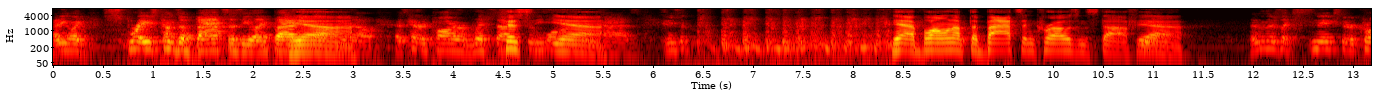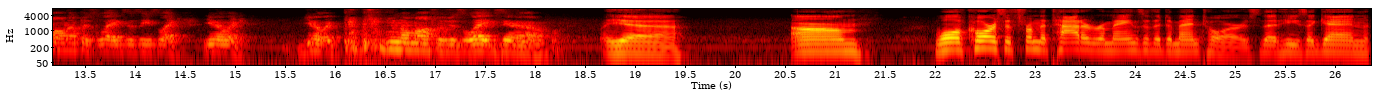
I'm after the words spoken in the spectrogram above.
and he like sprays tons of bats as he like backs yeah. up, you know, as Harry Potter whips out two yeah. he has. And he's like, yeah, blowing up the bats and crows and stuff. Yeah. yeah. And then there's like snakes that are crawling up his legs as he's like, you know, like you know, like pulling them off of his legs, you know. Yeah. Um. Well, of course, it's from the tattered remains of the Dementors that he's again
